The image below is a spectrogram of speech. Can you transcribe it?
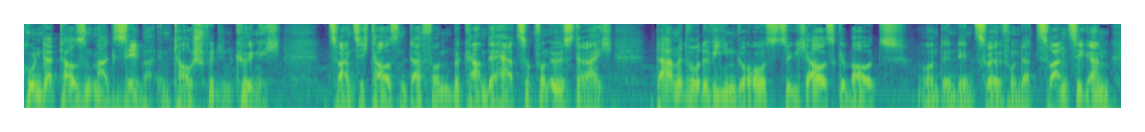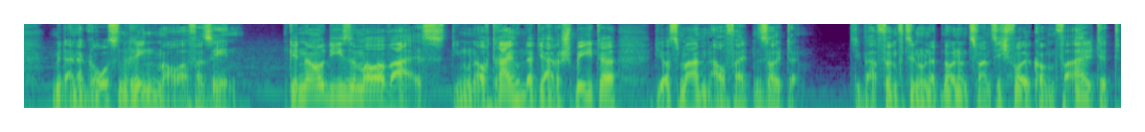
100.000 Mark Silber im Tausch für den König. 20.000 davon bekam der Herzog von Österreich. Damit wurde Wien großzügig ausgebaut und in den 1220ern mit einer großen Ringmauer versehen. Genau diese Mauer war es, die nun auch 300 Jahre später die Osmanen aufhalten sollte. Sie war 1529 vollkommen veraltet,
